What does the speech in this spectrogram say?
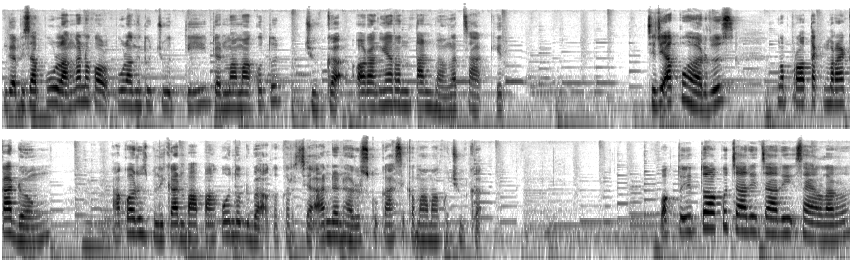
nggak bisa pulang. Kan kalau pulang itu cuti dan mamaku tuh juga orangnya rentan banget sakit. Jadi aku harus ngeprotek mereka dong. Aku harus belikan papaku untuk dibawa ke kerjaan dan harus ku kasih ke mamaku juga. Waktu itu aku cari-cari seller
